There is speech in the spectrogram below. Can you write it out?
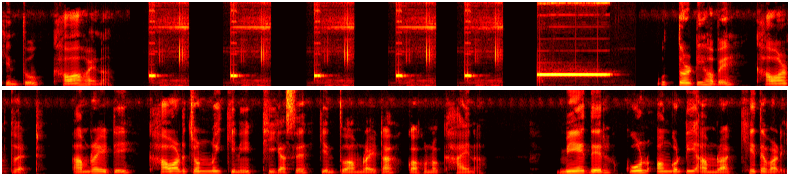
কিন্তু খাওয়া হয় না? উত্তরটি হবে খাওয়ার প্লেট। আমরা এটি খাওয়ার জন্যই কিনি, ঠিক আছে, কিন্তু আমরা এটা কখনো খাই না। মেয়েদের কোন অঙ্গটি আমরা খেতে পারি?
